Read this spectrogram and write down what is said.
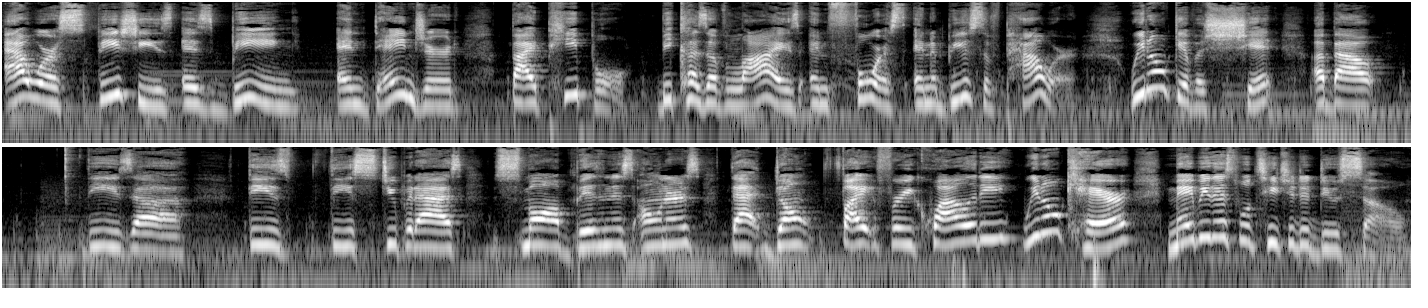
our species is being endangered by people because of lies and force and abuse of power. We don't give a shit about these uh these these stupid ass small business owners that don't fight for equality. We don't care. Maybe this will teach you to do so.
